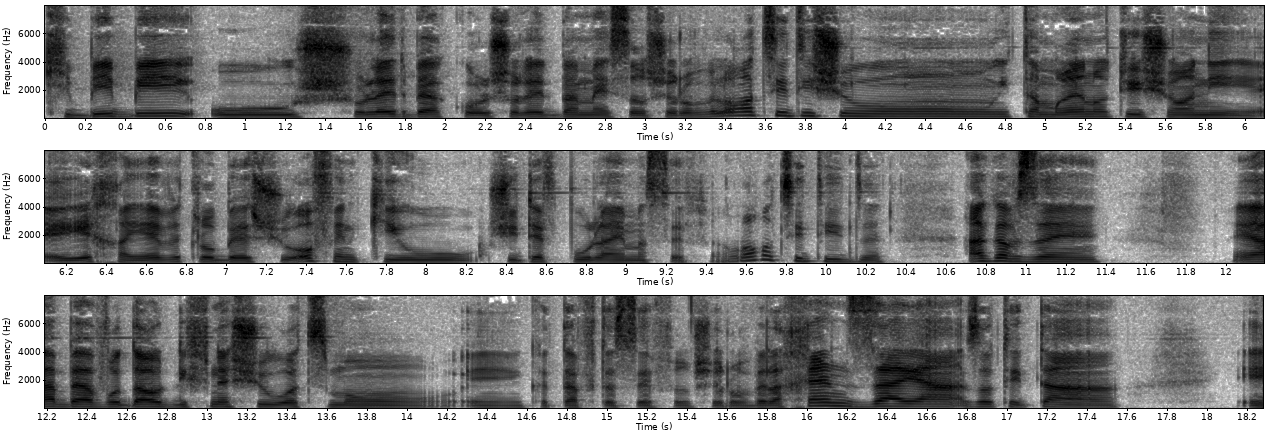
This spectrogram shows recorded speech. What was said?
כי ביבי הוא שולט בהכל, שולט במסר שלו, ולא רציתי שהוא יתמרן אותי, שאני אהיה חייבת לו באיזשהו אופן, כי הוא שיתף פעולה עם הספר. לא רציתי את זה. אגב, זה היה בעבודה עוד לפני שהוא עצמו אה, כתב את הספר שלו, ולכן זה היה, זאת הייתה אה,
